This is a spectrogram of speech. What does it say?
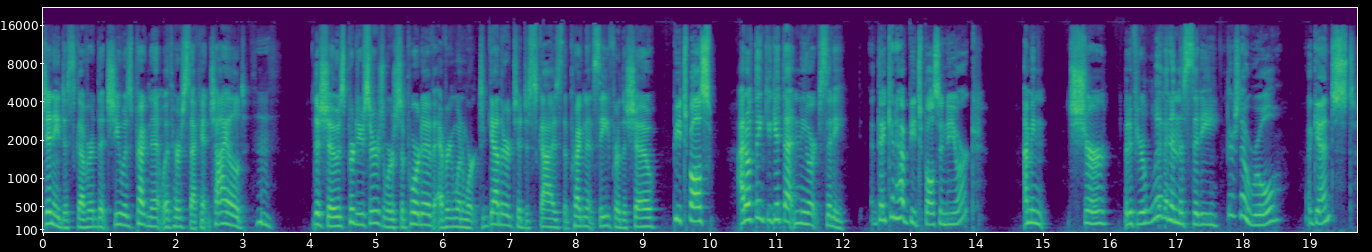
Jennie discovered that she was pregnant with her second child. Hmm. The show's producers were supportive. Everyone worked together to disguise the pregnancy for the show. Beach balls. I don't think you get that in New York City. They can have beach balls in New York. I mean, sure, but if you're living in the city, there's no rule against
